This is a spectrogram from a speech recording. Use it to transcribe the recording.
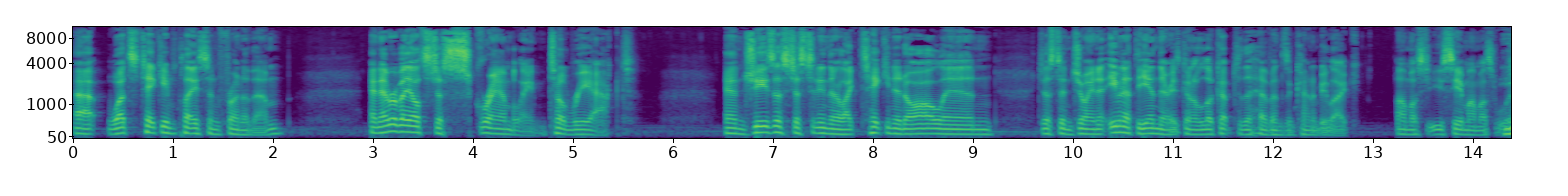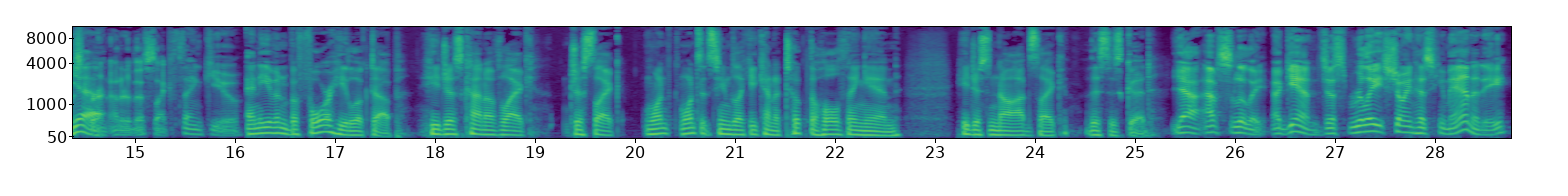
at what's taking place in front of them and everybody else just scrambling to react. And jesus just sitting there like taking it all in just enjoying it. Even at the end there he's going to look up to the heavens and kind of be like almost you see him almost whisper Yeah. and utter this like thank you. And even before he looked up he just kind of like just like once once it seemed like he kind of took the whole thing in he just nods like this is good. Yeah absolutely. Again just really showing his humanity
